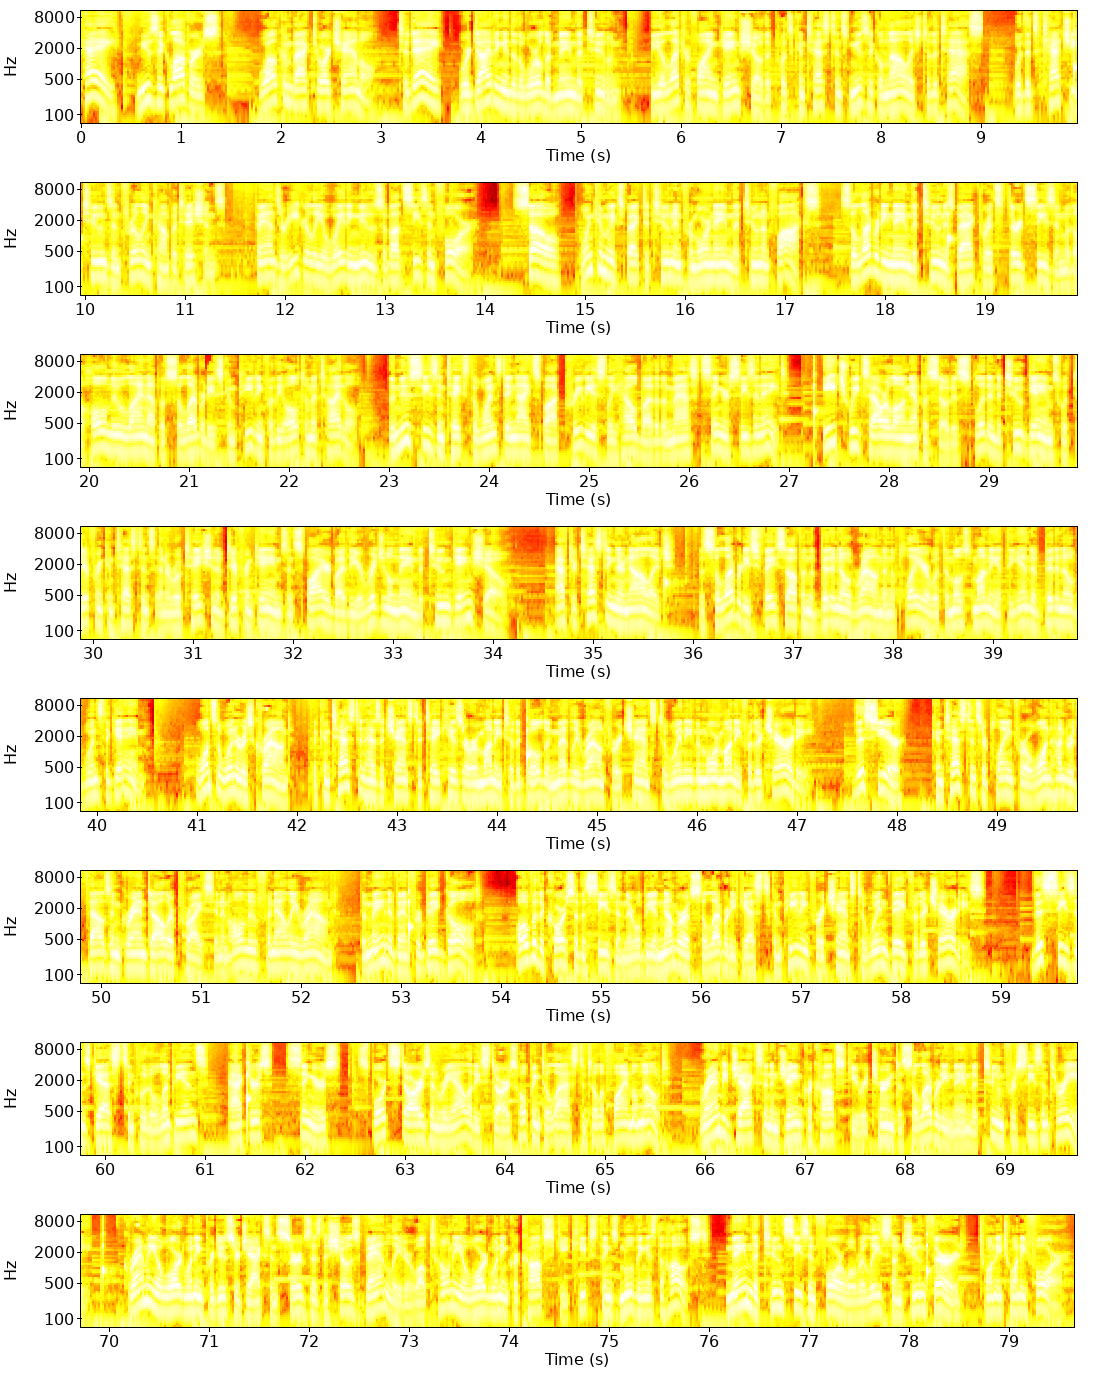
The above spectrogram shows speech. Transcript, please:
Hey, music lovers! Welcome back to our channel. Today, we're diving into the world of Name That Tune, the electrifying game show that puts contestants' musical knowledge to the test. With its catchy tunes and thrilling competitions, fans are eagerly awaiting news about Season 4. So, when can we expect to tune in for more Name That Tune on Fox? Celebrity Name That Tune is back for its third season with a whole new lineup of celebrities competing for the ultimate title. The new season takes the Wednesday night spot previously held by the The Masked Singer Season 8. Each week's hour-long episode is split into two games with different contestants and a rotation of different games inspired by the original name That Tune Game Show. After testing their knowledge, the celebrities face off in the bid-a-note round and the player with the most money at the end of bid-a-note wins the game. Once a winner is crowned, the contestant has a chance to take his or her money to the Golden Medley round for a chance to win even more money for their charity. This year, contestants are playing for a 100,000 grand dollar price in an all-new finale round, the main event for Big Gold. Over the course of the season there will be a number of celebrity guests competing for a chance to win big for their charities. This season's guests include Olympians, actors, singers, sports stars and reality stars hoping to last until the final note. Randy Jackson and Jane Krakowski return to Celebrity Name That Tune for Season 3. Grammy Award-winning producer Jackson serves as the show's band leader while Tony Award-winning Krakowski keeps things moving as the host. Name That Tune Season 4 will release on June 3, 2024.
